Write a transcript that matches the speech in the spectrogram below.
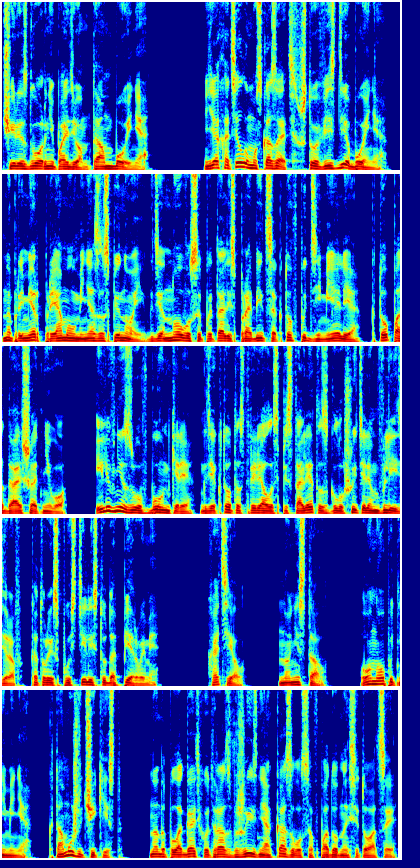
«Через двор не пойдем, там бойня». Я хотел ему сказать, что везде бойня. Например, прямо у меня за спиной, где новусы пытались пробиться кто в подземелье, кто подальше от него. Или внизу, в бункере, где кто-то стрелял из пистолета с глушителем в лидеров, которые спустились туда первыми. Хотел, но не стал. Он опытнее меня. К тому же чекист. Надо полагать, хоть раз в жизни оказывался в подобной ситуации.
